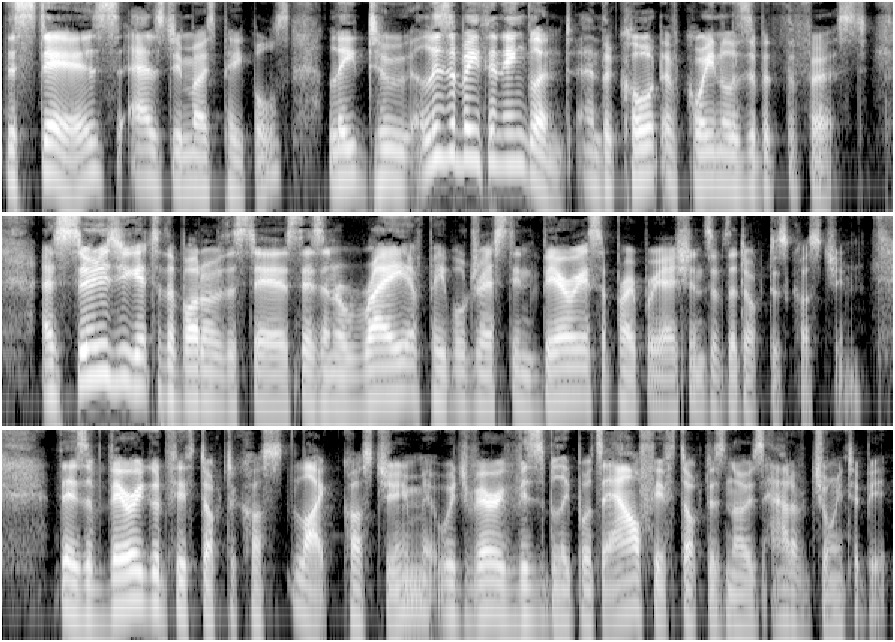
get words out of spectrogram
The stairs, as do most people's, lead to Elizabethan England and the court of Queen Elizabeth I. As soon as you get to the bottom of the stairs, there's an array of people dressed in various appropriations of the Doctor's costume. There's a very good Fifth Doctor like costume, which very visibly puts our Fifth Doctor's nose out of joint a bit.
